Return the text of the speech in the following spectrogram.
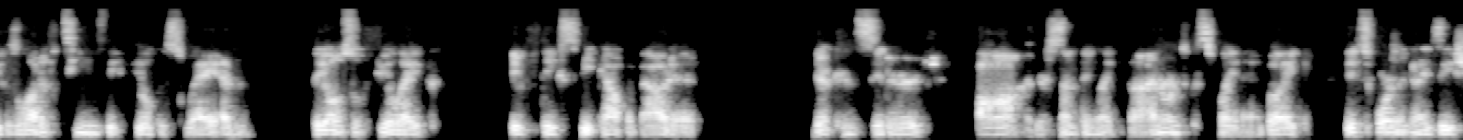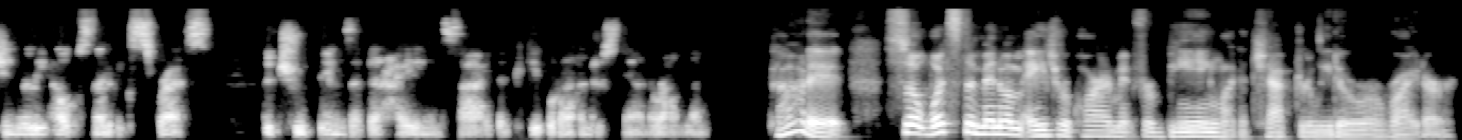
because a lot of teens, they feel this way. And they also feel like if they speak out about it, they're considered odd or something like that. I don't how to explain it, but like this organization really helps them express the true things that they're hiding inside that people don't understand around them. Got it. So, what's the minimum age requirement for being like a chapter leader or a writer?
